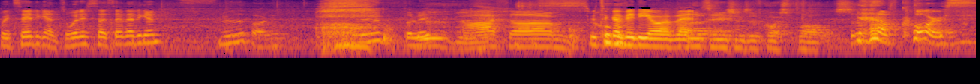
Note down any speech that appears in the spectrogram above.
Wait, say it again. So what is that? Say that again. Flødebolle. Awesome. We took a video of it. Pronunciation's of course flawless, of course.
